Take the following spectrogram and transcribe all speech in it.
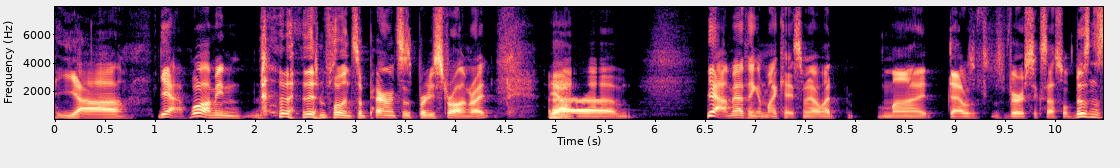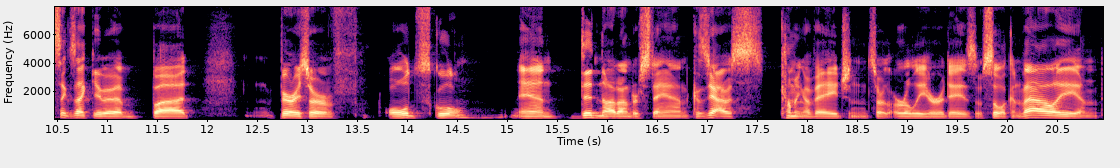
Yeah. Yeah. Well, I mean, the influence of parents is pretty strong, right? Yeah. Um, yeah. I mean, I think in my case, you know, my dad was a very successful business executive, but very sort of old school and did not understand because, yeah, I was coming of age in sort of earlier days of Silicon Valley and,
